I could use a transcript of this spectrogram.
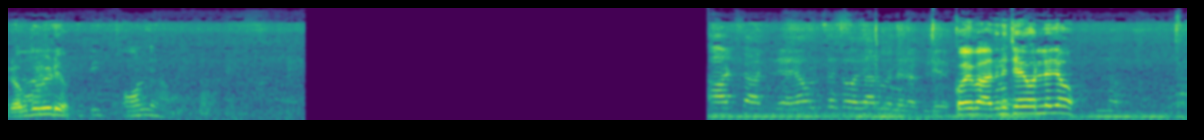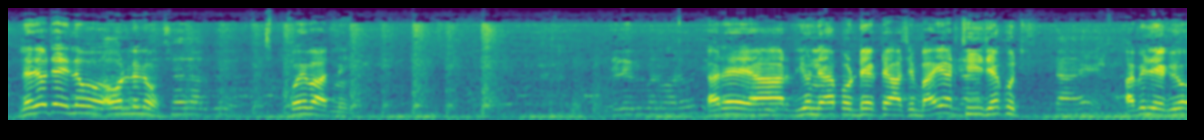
रोक दो वीडियो। ऑनली हाँ। आठ आठ ले आया उनसे दो हज़ार मैंने रख लिए। कोई बात नहीं चाहिए और ले जाओ। ना। ले जाओ चाहिए लो और ले लो। छह हज़ार कोई बात नहीं। जलेबी बनवा रहे हो अरे यार यो नया प्रोडक्ट है आसिफ भाई हर चीज़ है? कुछ। क्या है? अभी देखियो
